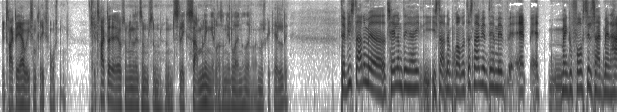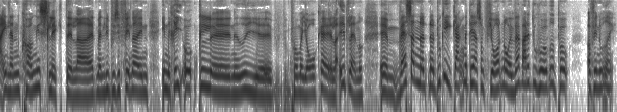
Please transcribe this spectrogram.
betragter jeg jo ikke som slægtsforskning. Det betragter jeg jo som en, som, som en slægtssamling, eller sådan et eller andet, eller hvad man skal kalde det. Da vi startede med at tale om det her helt i starten af programmet, der snakkede vi om det her med, at, at man kan forestille sig, at man har en eller anden kongeslægt, eller at man lige pludselig finder en, en rig onkel øh, nede i, øh, på Mallorca, eller et eller andet. Øh, hvad så, når, når du gik i gang med det her som 14-årig, hvad var det, du håbede på at finde ud af?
